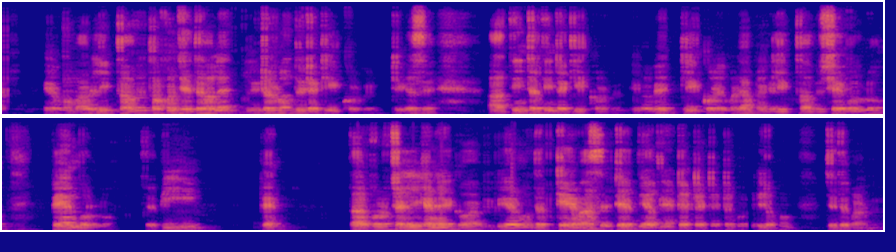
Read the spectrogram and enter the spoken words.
আর এরকম ভাবে লিখতে হবে, তখন যেতে হলে দুইটার মধ্যে দুইটা ক্লিক করবেন, ঠিক আছে? আর তিনটা তিনটা ক্লিক করবেন। এভাবে ক্লিক করে করে আপনাকে লিখতে হবে। সে বলল পেন বলল পিই পেন তারপর চাইলে এখানে এর মধ্যে ট্যাব আছে ট্যাব দিয়ে আপনি একটা একটা একটা করে এরকম যেতে পারবেন।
